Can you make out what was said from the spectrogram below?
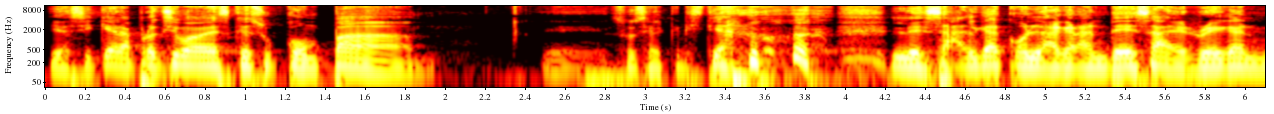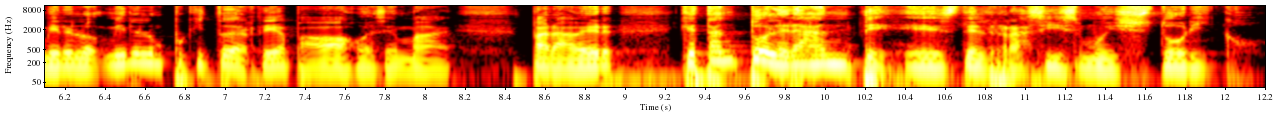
Y así que la próxima vez que su compa eh, social cristiano le salga con la grandeza de Reagan, mírelo, mírelo un poquito de arriba para abajo ese mae, para ver qué tan tolerante es del racismo histórico.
